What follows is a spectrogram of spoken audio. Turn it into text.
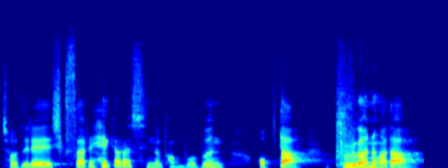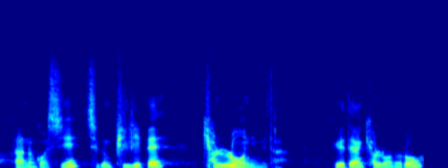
저들의 식사를 해결할 수 있는 방법은 없다, 불가능하다라는 것이 지금 빌립의 결론입니다. 그에 대한 결론으로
